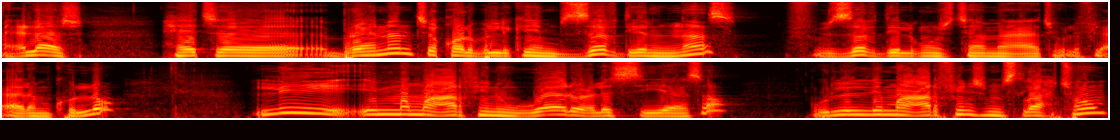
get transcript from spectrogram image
علاش؟ حيت آه، برينان تيقول باللي كاين بزاف ديال الناس في بزاف ديال المجتمعات ولا في العالم كله اللي إما ما عارفين والو على السياسة ولا اللي ما عارفينش مصلحتهم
